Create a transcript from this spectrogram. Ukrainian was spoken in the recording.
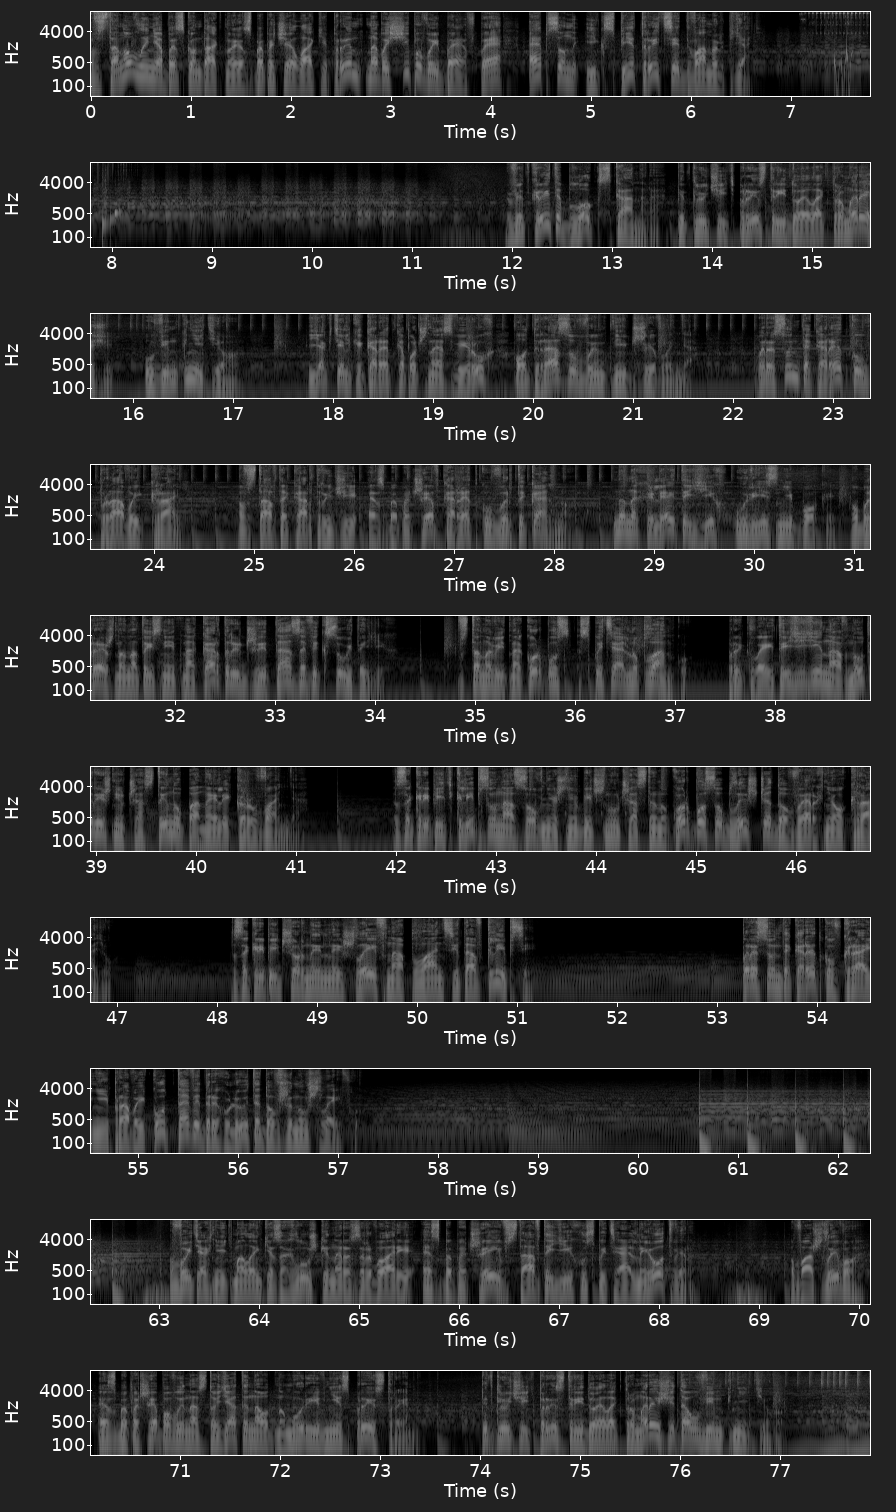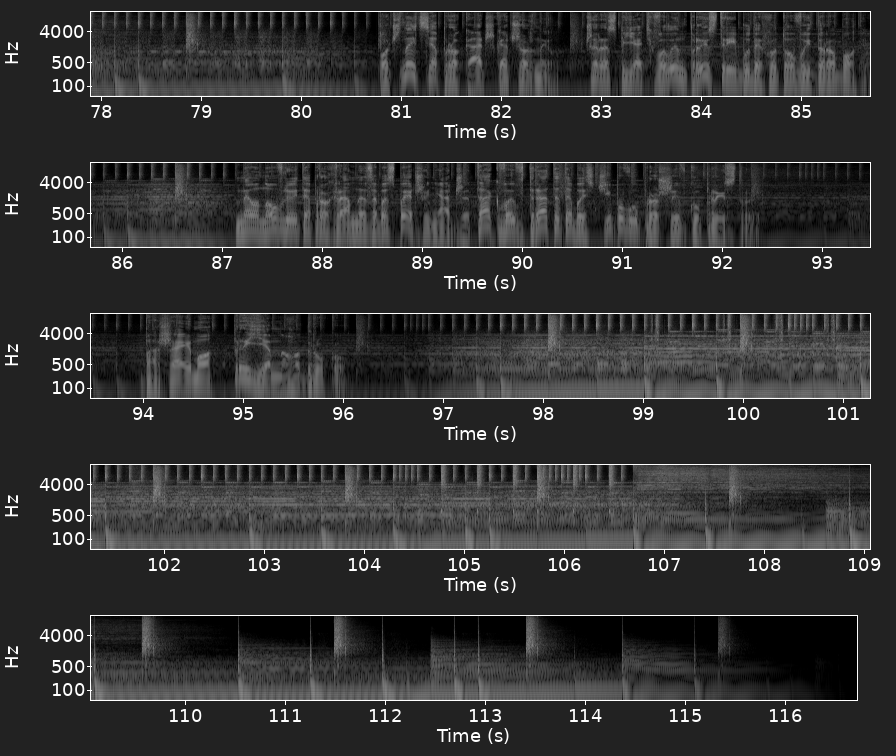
Встановлення безконтактної СБПЧ Lucky Print на безчіповий БФП Epson XP3205. Відкрийте блок сканера, підключіть пристрій до електромережі, увімкніть його. Як тільки каретка почне свій рух, одразу вимкніть живлення. Пересуньте каретку в правий край. Вставте картриджі СБПЧ в каретку вертикально. Не нахиляйте їх у різні боки. Обережно натисніть на картриджі та зафіксуйте їх. Встановіть на корпус спеціальну планку. Приклейте її на внутрішню частину панелі керування. Закріпіть кліпсу на зовнішню бічну частину корпусу ближче до верхнього краю. Закріпіть чорнильний шлейф на планці та в кліпсі. Пересуньте каретку в крайній правий кут та відрегулюйте довжину шлейфу. Витягніть маленькі заглушки на резервуарі СБПЧ і вставте їх у спеціальний отвір. Важливо, СБПЧ повинна стояти на одному рівні з пристроєм. Підключіть пристрій до електромережі та увімкніть його. Почнеться прокачка чорнил. Через 5 хвилин пристрій буде готовий до роботи. Не оновлюйте програмне забезпечення, адже так ви втратите безчіпову прошивку пристрою. Бажаємо приємного друку!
